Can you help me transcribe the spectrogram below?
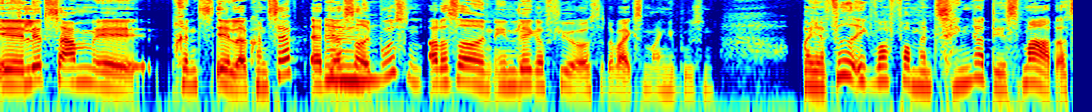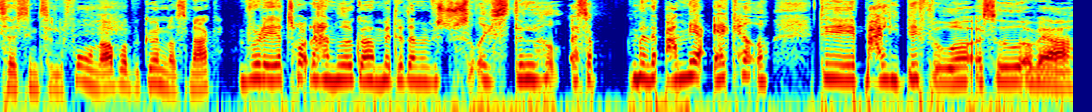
øh, lidt samme øh, prins, eller koncept, at jeg Mhm. sad i bussen, og der sad en, en lækker fyr også, og der var ikke så mange i bussen. Og jeg ved ikke, hvorfor man tænker, det er smart at tage sin telefon op og begynde at snakke. Ved du, jeg tror, det har noget at gøre med det der med, hvis du sidder i stillhed. Altså, man er bare mere akavet. Det er bare lige det federe at sidde og være,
